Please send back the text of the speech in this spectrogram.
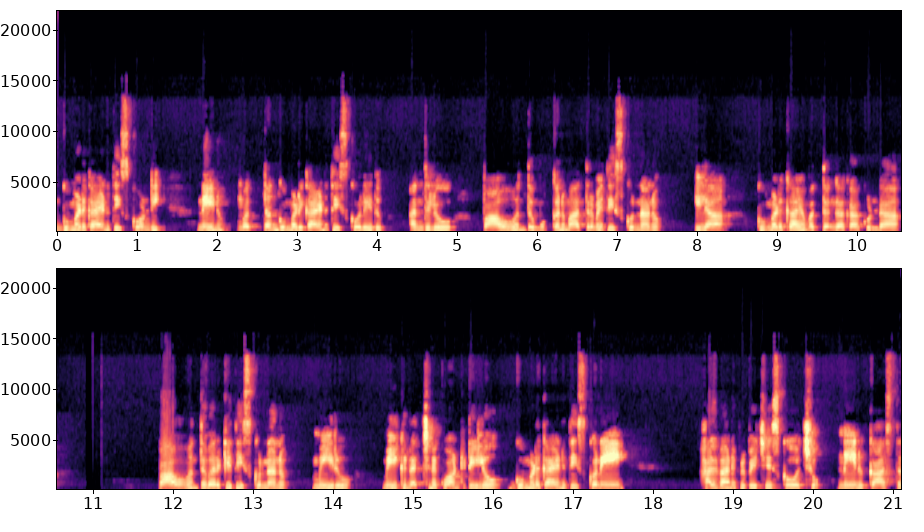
గుమ్మడికాయను తీసుకోండి. నేను మొత్తం గుమ్మడికాయను తీసుకోలేదు. అందులో పావు వంతు ముక్కను మాత్రమే తీసుకున్నాను. ఇలా గుమ్మడికాయ మొత్తంగా కాకుండా పావు వంతు వరకే తీసుకున్నాను. మీరు మీకు నచ్చిన క్వాంటిటీలో గుమ్మడికాయను తీసుకొని హల్వాని ప్రిపేర్ చేసుకోవచ్చు. నేను కాస్త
